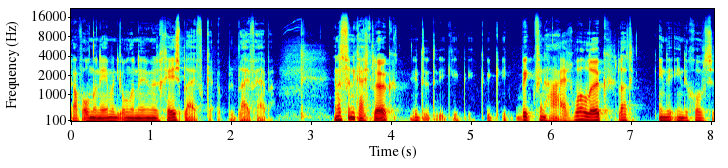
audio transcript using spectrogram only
Of ondernemen die ondernemende geest blijven, blijven hebben. En dat vind ik eigenlijk leuk. Ik, ik, ik, ik, vind haar echt wel leuk. Laat ik in de, in de grootste,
